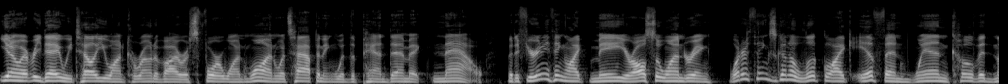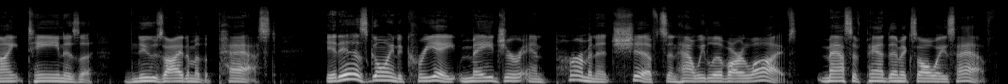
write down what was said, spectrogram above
You know, every day we tell you on Coronavirus 411 what's happening with the pandemic now. But if you're anything like me, you're also wondering what are things going to look like if and when COVID 19 is a news item of the past? It is going to create major and permanent shifts in how we live our lives. Massive pandemics always have.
